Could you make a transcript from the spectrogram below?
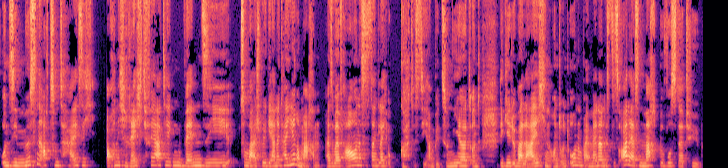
und sie müssen auch zum Teil sich auch nicht rechtfertigen, wenn sie zum Beispiel gerne Karriere machen. Also bei Frauen ist es dann gleich, oh Gott, ist die ambitioniert und die geht über Leichen und, und, und. Und bei Männern ist es, oh, der ist ein machtbewusster Typ.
